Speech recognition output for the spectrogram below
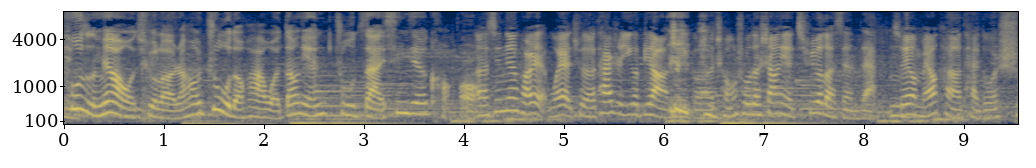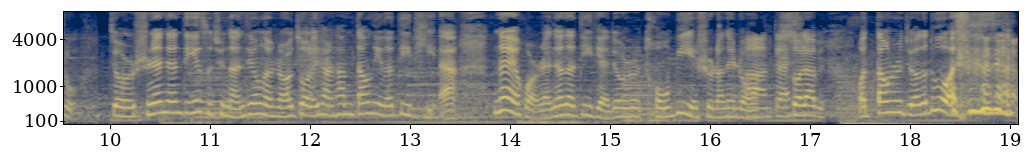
夫子庙我去了，然后住的话，我当年住在新街口。呃，新街口也我也去了，它是一个比较那个 成熟的商业区了，现在，所以我没有看到太多树。就是十年前第一次去南京的时候，坐了一下他们当地的地铁，那会儿人家的地铁就是投币式的那种塑料币，我当时觉得特新鲜，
